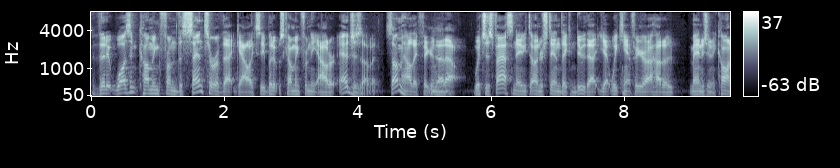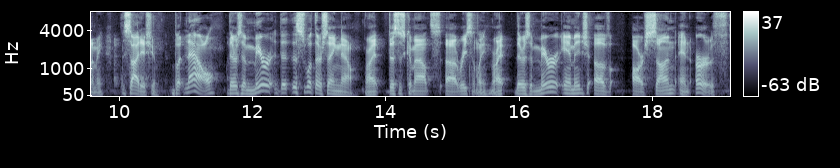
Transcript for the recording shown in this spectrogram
that it wasn't coming from the center of that galaxy, but it was coming from the outer edges of it. Somehow they figured that hmm. out, which is fascinating to understand they can do that, yet we can't figure out how to manage an economy. Side issue. But now there's a mirror. th- This is what they're saying now, right? This has come out uh, recently, right? There's a mirror image of our sun and Earth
